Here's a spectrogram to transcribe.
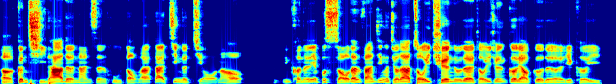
呃跟其他的男生互动，那大家敬个酒，然后你可能也不熟，但是反正敬个酒，大家走一圈，对不对？走一圈各聊各的也可以，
